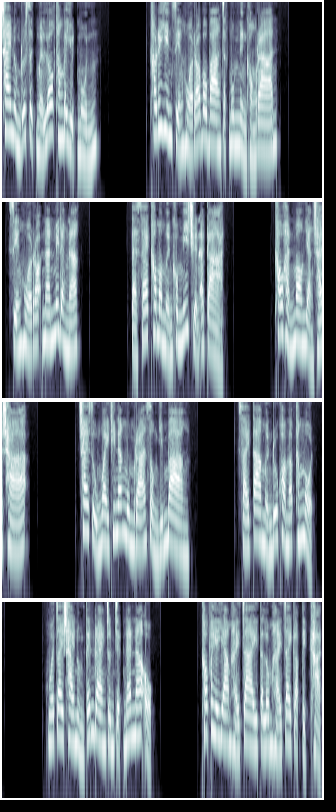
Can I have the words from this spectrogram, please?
ชายหนุ่มรู้สึกเหมือนโลกทั้งใบหยุดหมุน เขาได้ยินเสียงหัวเราะเบาบางจากมุมหนึ่งของร้าน เสียงหัวเราะนั้นไม่ดังนัก แต่แทรกเข้ามาเหมือนคมมีดเฉือนอากาศ เขาหันมองอย่างช้าๆ ชายสูงวัยที่นั่งมุมร้านส่งยิ้มบาง สายตาเหมือนรู้ความลับทั้งหมด หัวใจชายหนุ่มเต้นแรงจนเจ็บแน่นหน้าอก เขาพยายามหายใจแต่ลมหายใจกลับติดขัด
